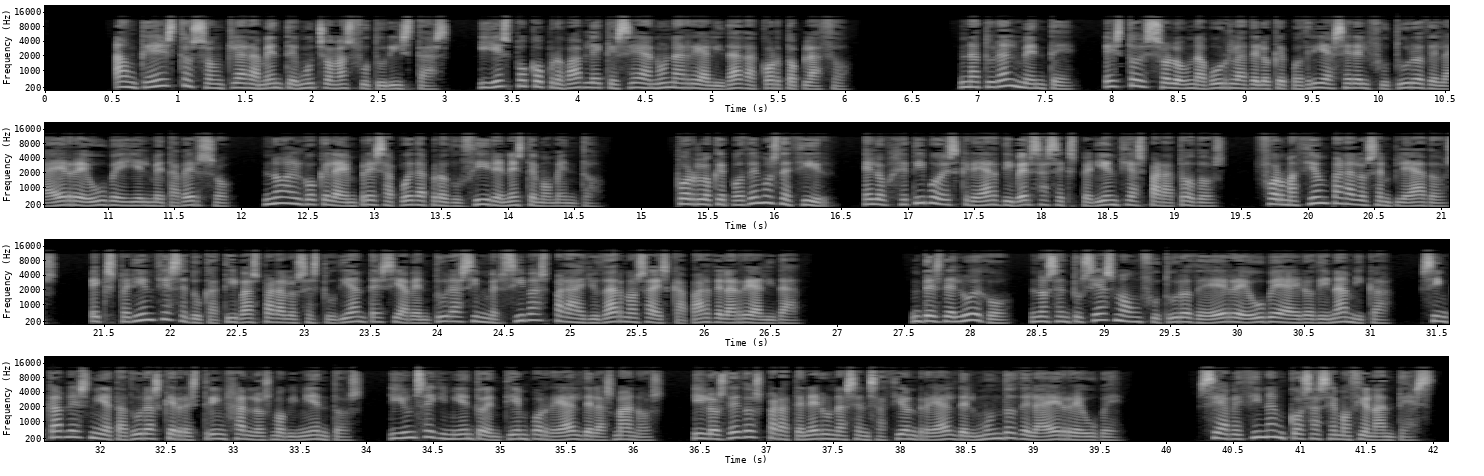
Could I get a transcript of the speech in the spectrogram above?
Aunque estos son claramente mucho más futuristas, y es poco probable que sean una realidad a corto plazo. Naturalmente, esto es solo una burla de lo que podría ser el futuro de la RV y el metaverso, no algo que la empresa pueda producir en este momento. Por lo que podemos decir, el objetivo es crear diversas experiencias para todos, formación para los empleados, experiencias educativas para los estudiantes y aventuras inmersivas para ayudarnos a escapar de la realidad. Desde luego, nos entusiasma un futuro de RV aerodinámica, sin cables ni ataduras que restrinjan los movimientos, y un seguimiento en tiempo real de las manos y los dedos para tener una sensación real del mundo de la RV. Se avecinan cosas emocionantes.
